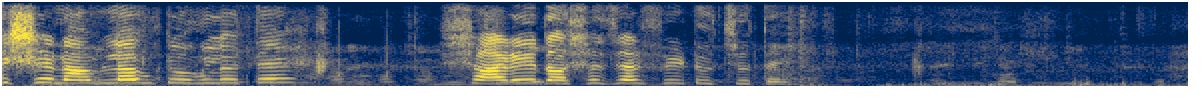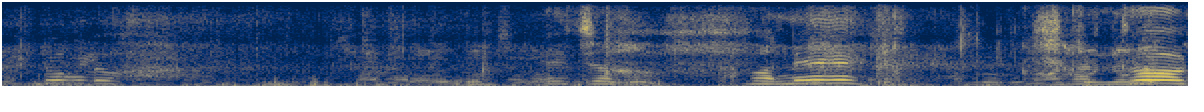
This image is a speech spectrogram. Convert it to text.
এসে নামলাম টুংলুতে সাড়ে দশ হাজার ফিট উঁচুতে। টুংলু এই যে মানে সার্থক।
